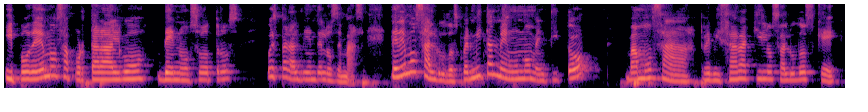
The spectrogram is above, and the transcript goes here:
y podemos aportar algo de nosotros, pues para el bien de los demás. Tenemos saludos, permítanme un momentito, vamos a revisar aquí los saludos que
